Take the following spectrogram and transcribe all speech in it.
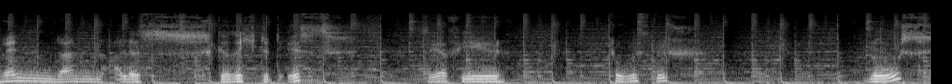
wenn dann alles gerichtet ist, sehr viel touristisch los.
